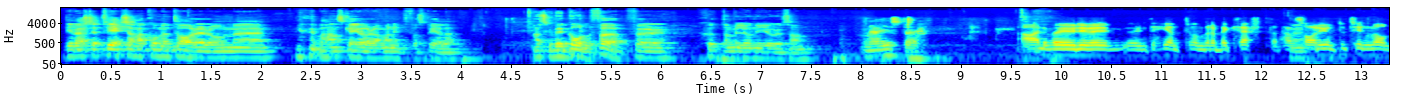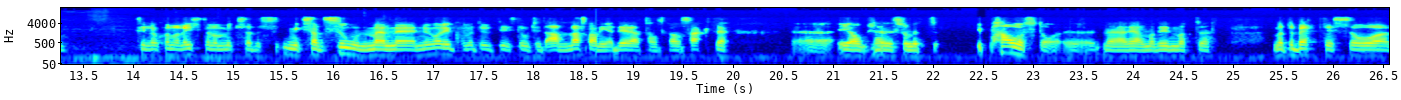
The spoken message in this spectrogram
diverse tveksamma kommentarer om eh, vad han ska göra om han inte får spela. Han ska väl golfa för 17 miljoner euro sa han. Ja, just det. Ja, det var ju, det var inte helt hundra bekräftat. Han Nej. sa det ju inte till någon, till någon journalist någon mixad, mixad zon. Men eh, nu har det kommit ut i stort sett alla medier att han ska ha sagt det eh, i omklädningsrummet i paus då, eh, när Real Madrid mötte, mötte Betis. Och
